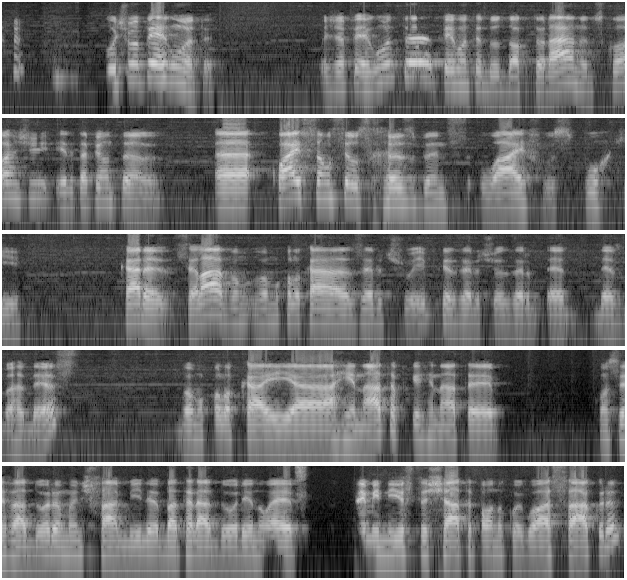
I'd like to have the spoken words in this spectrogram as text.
Última pergunta. Última pergunta, pergunta do Dr. A no Discord. Ele tá perguntando: ah, quais são seus husbands, waifus, por quê? Cara, sei lá, vamos, vamos colocar 02 aí, porque 02 é 0, é 10 barra 10. Vamos colocar aí a Renata, porque a Renata é conservadora, mãe de família, batalhadora e não é feminista, chata, pau no cu igual a Sakura.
